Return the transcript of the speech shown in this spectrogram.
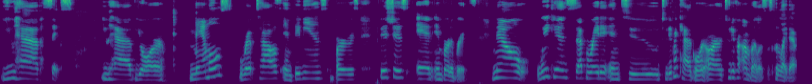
you have six. You have your mammals, reptiles, amphibians, birds, fishes, and invertebrates. Now, we can separate it into two different categories or two different umbrellas. Let's put it like that.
